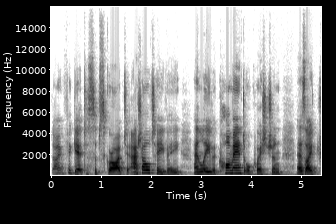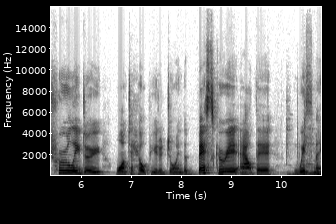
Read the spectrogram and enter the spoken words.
Don't forget to subscribe to Atoll TV and leave a comment or question as I truly do want to help you to join the best career out there with me.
